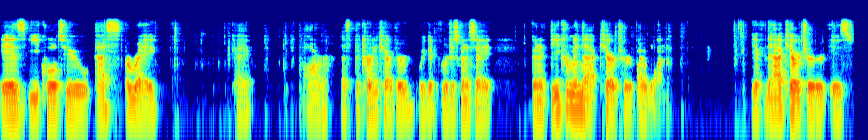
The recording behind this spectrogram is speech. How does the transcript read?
is equal to S array, okay, R that's the current character. We could we're just gonna say gonna decrement that character by one. If that character is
